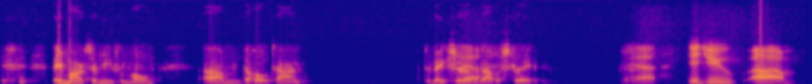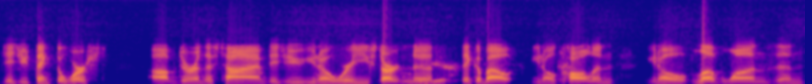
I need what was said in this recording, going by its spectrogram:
they monitored me from home um, the whole time to make sure yeah. that I was straight. Yeah. Did you um, did you think the worst um, during this time? Did you, you know, were you starting to yeah. think about, you know, calling, you know, loved ones and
